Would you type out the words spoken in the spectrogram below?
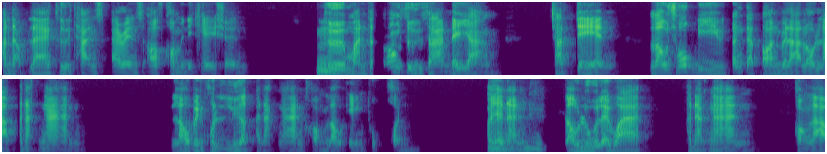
อันดับแรกคือ transparency of communication อืมคือมันจะต้องสื่อสารได้อย่างชัดเจน เราโชคดีตั้งแต่ตอนเวลาเรารับพนักงาน เราเป็นคนเลือกพนักงานของเราเองทุกคน เพราะฉะนั้นอืมเรารู้เลยว่าพนักงานของเรา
